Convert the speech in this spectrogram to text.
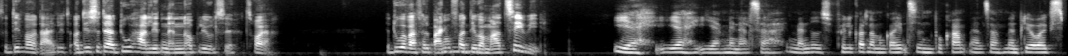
Så det var dejligt. Og det er så der, du har lidt en anden oplevelse, tror jeg. Du var i hvert fald bange for, at det var meget tv. Ja, ja, ja, men altså, man ved selvfølgelig godt, når man går ind til sådan et program, altså, man bliver jo eks-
